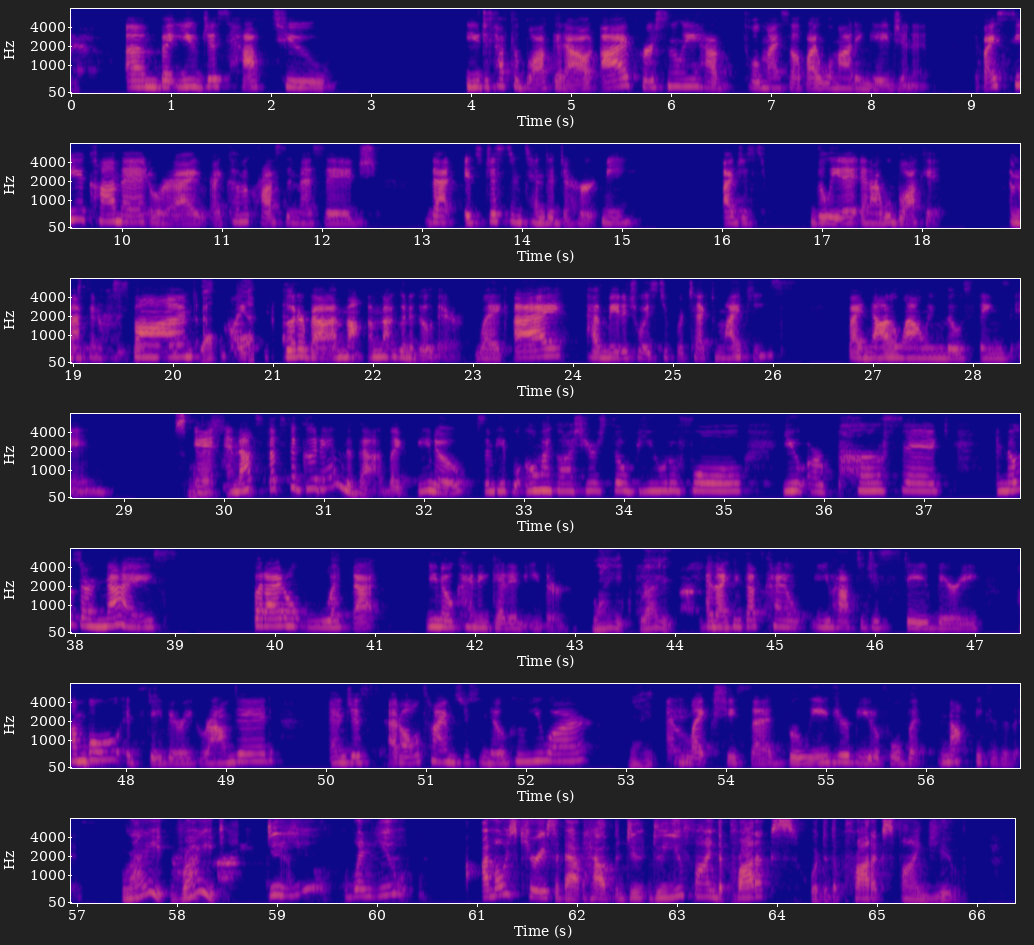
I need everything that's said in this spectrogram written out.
Um, but you just have to you just have to block it out. I personally have told myself I will not engage in it. If I see a comment or I, I come across a message that it's just intended to hurt me, I just delete it and I will block it. I'm not going to respond like good or bad. I'm not, I'm not going to go there. Like I have made a choice to protect my peace by not allowing those things in. And, and that's that's the good and the bad. Like you know some people oh my gosh you're so beautiful. You are perfect. And those are nice but i don't let that you know kind of get in either. Right right. And i think that's kind of you have to just stay very humble and stay very grounded and just at all times just know who you are. Right. And like she said believe you're beautiful but not because of this. Right right do yeah. you when you i'm always curious about how do do you find the products or do the products find you?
